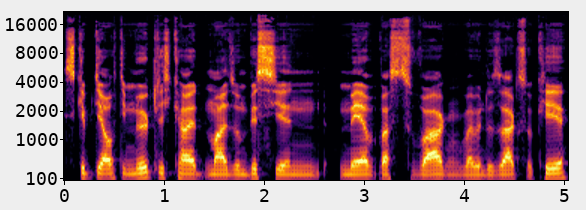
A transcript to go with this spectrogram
es gibt ja auch die Möglichkeit, mal so ein bisschen mehr was zu wagen, weil wenn du sagst, okay,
